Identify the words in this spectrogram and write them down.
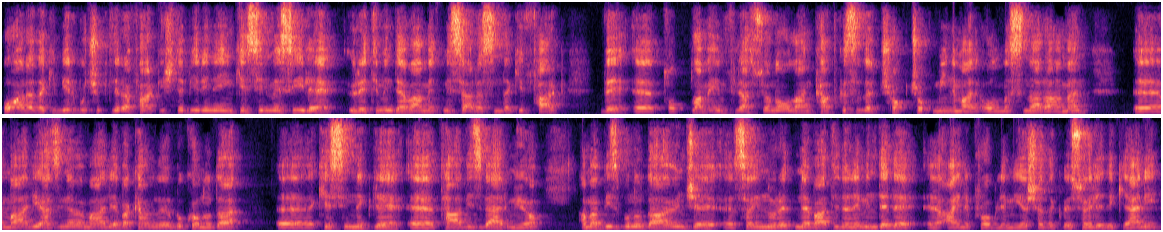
O aradaki 1,5 lira fark işte bir ineğin kesilmesiyle üretimin devam etmesi arasındaki fark ve e, toplam enflasyona olan katkısı da çok çok minimal olmasına rağmen e, Mali Hazine ve Maliye Bakanlığı bu konuda e, kesinlikle e, taviz vermiyor. Ama biz bunu daha önce e, Sayın Nurettin Nebati döneminde de e, aynı problemi yaşadık ve söyledik. Yani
